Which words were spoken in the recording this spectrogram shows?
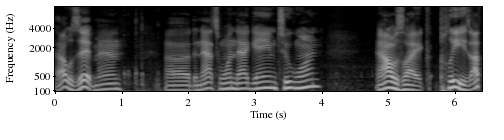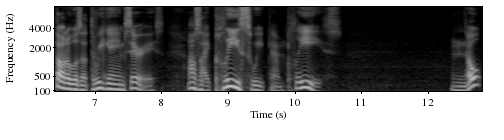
that was it, man. Uh, the Nats won that game 2-1. And I was like, please. I thought it was a three-game series. I was like, please sweep them, please. Nope.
